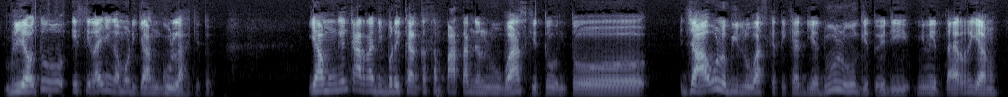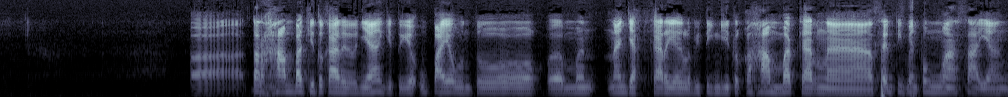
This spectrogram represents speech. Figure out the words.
beliau tuh istilahnya nggak mau diganggu lah gitu. Ya mungkin karena diberikan kesempatan yang luas gitu untuk jauh lebih luas ketika dia dulu gitu di militer yang uh, terhambat gitu karirnya gitu ya. Upaya untuk uh, menanjak karir yang lebih tinggi itu kehambat karena sentimen penguasa yang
